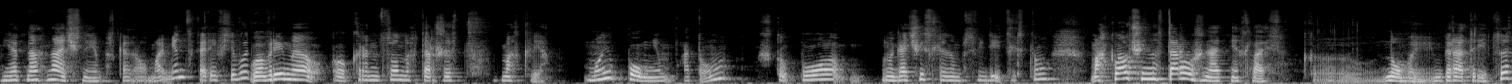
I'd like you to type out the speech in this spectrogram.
неоднозначный, я бы сказала, момент, скорее всего, во время э, коронационных торжеств в Москве. Мы помним о том, что по многочисленным свидетельствам Москва очень осторожно отнеслась к э, новой императрице.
